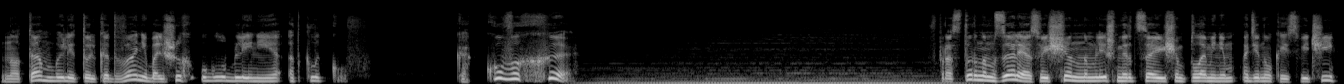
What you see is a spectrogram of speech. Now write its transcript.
но там были только два небольших углубления от клыков. Какого х? В просторном зале, освещенном лишь мерцающим пламенем одинокой свечи,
